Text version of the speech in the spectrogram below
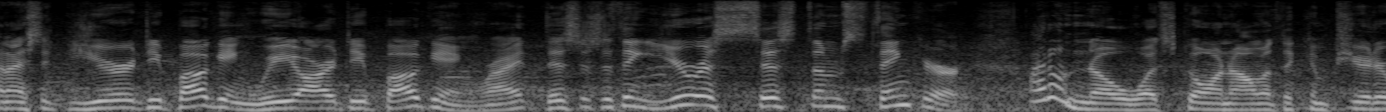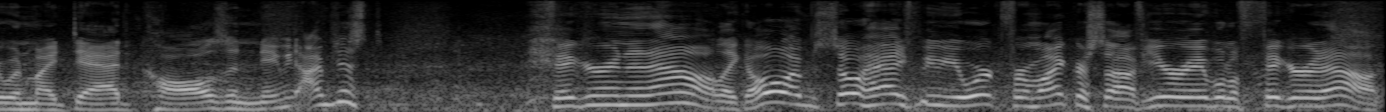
And I said, you're debugging, we are debugging, right? This is the thing, you're a systems thinker. I don't know what's going on with the computer when my dad calls and maybe, I'm just figuring it out. Like, oh, I'm so happy you work for Microsoft, you were able to figure it out.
